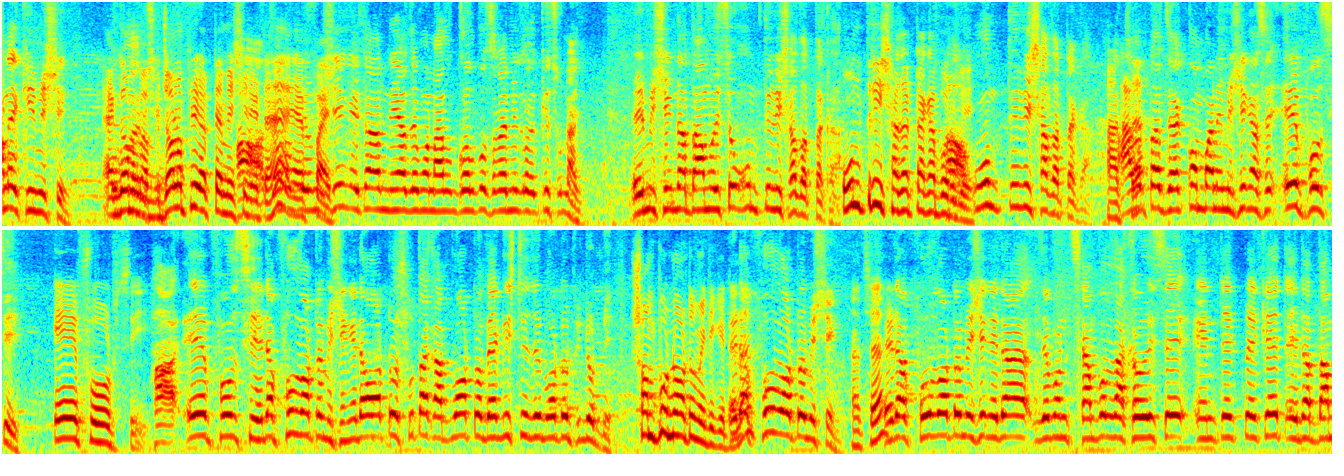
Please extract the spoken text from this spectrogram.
অনেক কি মেশিন একদম জনপ্রিয় একটা মেশিন হ্যাঁ, এটা হ্যাঁ এফ5 মেশিন এটা নেওয়া যেমন আর গল্প আমি কিছু নাই। এই মেশিনটার দাম হইছে 29000 টাকা। উনত্রিশ হাজার টাকা পড়বে। হ্যাঁ, উনত্রিশ হাজার টাকা। আচ্ছা। আর একটা যে কোম্পানি মেশিন আছে F OC A four C হ্যাঁ সি এটা ফুল অটো মেশিন এটা অটো সুতা কাটবো auto bag stage auto fit উঠবে। সম্পূর্ণ অটোমেটিক এটা এটা ফুল অটো মেশিন আচ্ছা। এটা ফুল অটো মেশিন এটা যেমন স্যাম্পল রাখা হয়েছে এনটেক প্যাকেট এটার দাম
